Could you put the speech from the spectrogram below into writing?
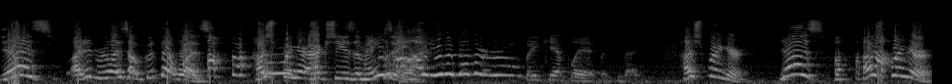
Yes! I didn't realize how good that was. Hushbringer actually is amazing. I need another! But you can't play it, but too bad. Hushbringer! Yes! Hushbringer!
